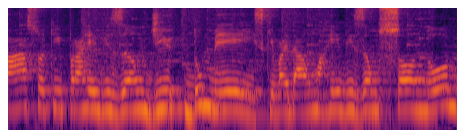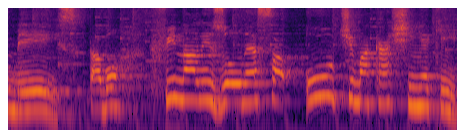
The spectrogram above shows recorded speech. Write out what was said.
passo aqui para revisão de, do mês, que vai dar uma revisão só no mês, tá bom? Finalizou nessa última caixinha aqui,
